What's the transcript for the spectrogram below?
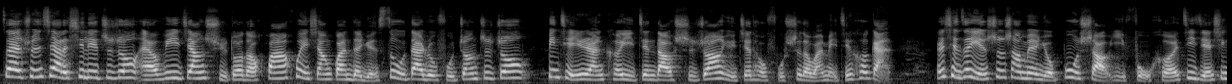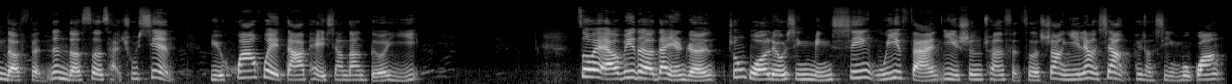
在春夏的系列之中，LV 将许多的花卉相关的元素带入服装之中，并且依然可以见到时装与街头服饰的完美结合感。而且在颜色上面有不少以符合季节性的粉嫩的色彩出现。与花卉搭配相当得宜。作为 LV 的代言人，中国流行明星吴亦凡亦身穿粉色上衣亮相，非常吸引目光。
